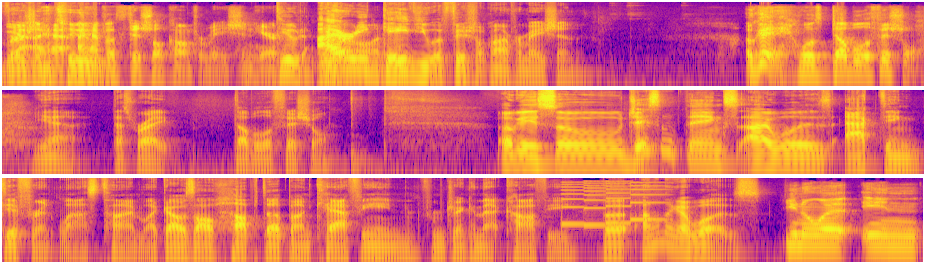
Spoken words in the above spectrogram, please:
Yeah, version I, ha- two. I have official confirmation here. Dude, We I already on. gave you official confirmation. Okay, well, it's double official. Yeah, that's right. Double official. Okay, so Jason thinks I was acting different last time. Like I was all hopped up on caffeine from drinking that coffee. But I don't think I was. You know what? In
